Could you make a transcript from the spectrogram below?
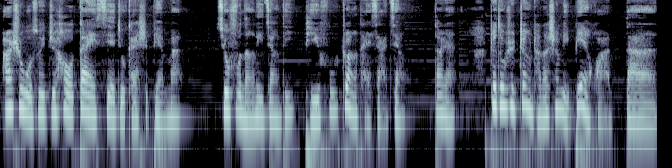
二十五岁之后代谢就开始变慢，修复能力降低，皮肤状态下降。当然，这都是正常的生理变化，但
